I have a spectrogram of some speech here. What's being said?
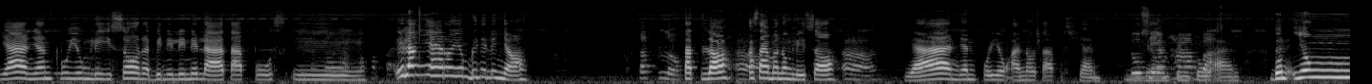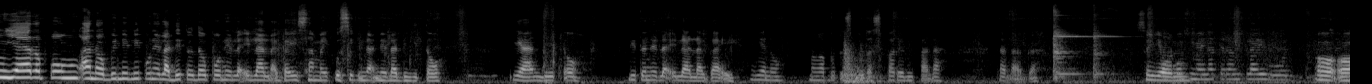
Yan, yan po yung liso na binili nila tapos i Ilang yero yung binili nyo? Tatlo. Tatlo kasama nung liso. Ah. Yan, yan po yung ano tapos yan. Dose Yung ang haba. Doon yung yero pong ano binili po nila dito daw po nila ilalagay sa may kusina nila dito. Yan dito. Dito nila ilalagay. Ayan oh, mga butas-butas pa rin pala talaga. So yun. Tapos may natirang plywood. Oo.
